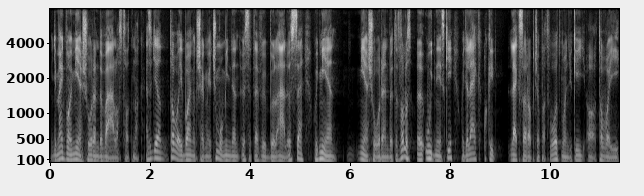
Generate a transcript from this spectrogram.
ugye megvan, hogy milyen sorrendben választhatnak. Ez ugye a tavalyi bajnokság még egy csomó minden összetevőből áll össze, hogy milyen, milyen sorrendben. Tehát valószínűleg úgy néz ki, hogy a leg, aki legszarabb csapat volt, mondjuk így a tavalyi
